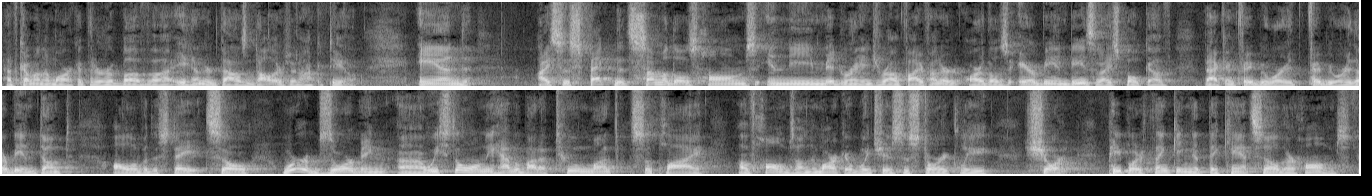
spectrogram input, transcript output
have come on the market that are above uh, $800,000 in Ocotillo. And I suspect that some of those homes in the mid-range around 500 are those Airbnbs that I spoke of back in February. February, they're being dumped all over the state. So we're absorbing, uh, we still only have about a two month supply of homes on the market, which is historically short. People are thinking that they can't sell their homes.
